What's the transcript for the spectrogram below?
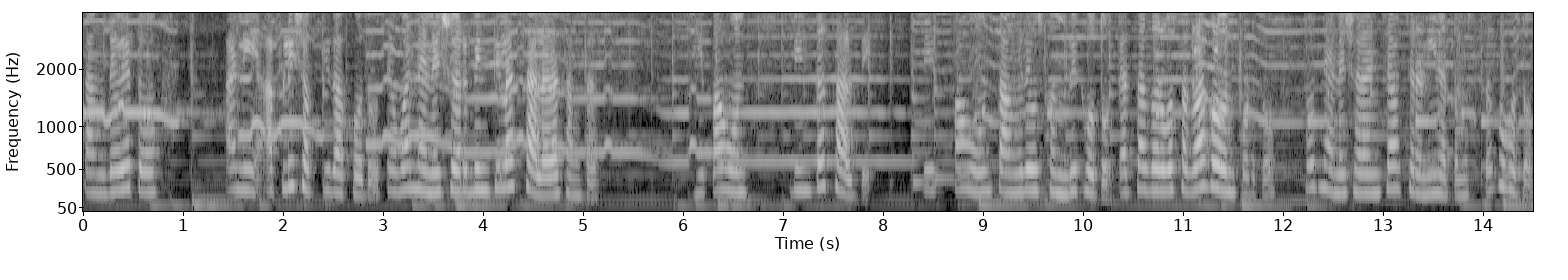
चांगदेव येतो आणि आपली शक्ती दाखवतो तेव्हा ज्ञानेश्वर भिंतीलाच चालायला सांगतात. हे पाहून भिंत चालते. तेच पाहून चांगदेव स्तंभित होतो. त्याचा गर्व सगळा गळून पडतो. तो ज्ञानेश्वरांच्या चरणी नतमस्तक होतो.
